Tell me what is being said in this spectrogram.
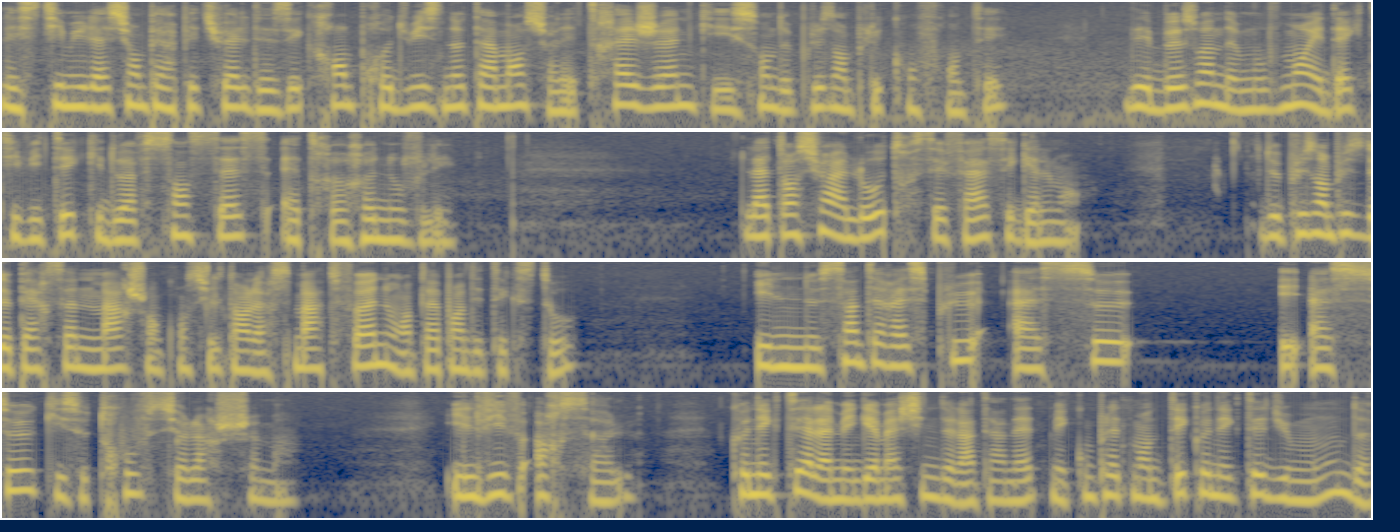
Les stimulations perpétuelles des écrans produisent notamment sur les très jeunes qui y sont de plus en plus confrontés des besoins de mouvement et d'activité qui doivent sans cesse être renouvelés. L'attention à l'autre s'efface également. De plus en plus de personnes marchent en consultant leur smartphone ou en tapant des textos. Ils ne s'intéressent plus à ceux et à ceux qui se trouvent sur leur chemin. Ils vivent hors sol, connectés à la méga machine de l'Internet, mais complètement déconnectés du monde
